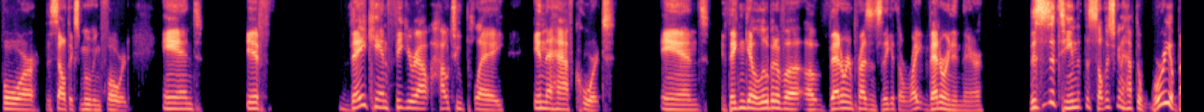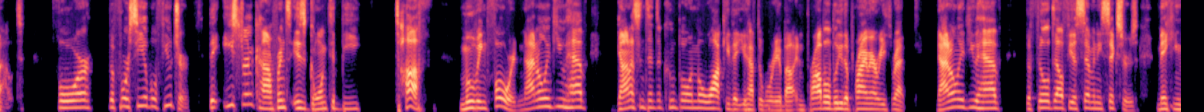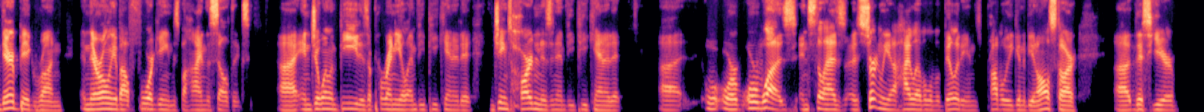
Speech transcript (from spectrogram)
for the Celtics moving forward. And if they can figure out how to play in the half court and if they can get a little bit of a, a veteran presence, they get the right veteran in there. This is a team that the Celtics are going to have to worry about for the foreseeable future. The Eastern Conference is going to be tough moving forward. Not only do you have Giannis Antetokounmpo in Milwaukee that you have to worry about and probably the primary threat. Not only do you have the Philadelphia 76ers making their big run and they're only about four games behind the Celtics. Uh, and Joel Embiid is a perennial MVP candidate. James Harden is an MVP candidate, uh, or, or, or was, and still has a, certainly a high level of ability, and is probably going to be an All Star uh, this year.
